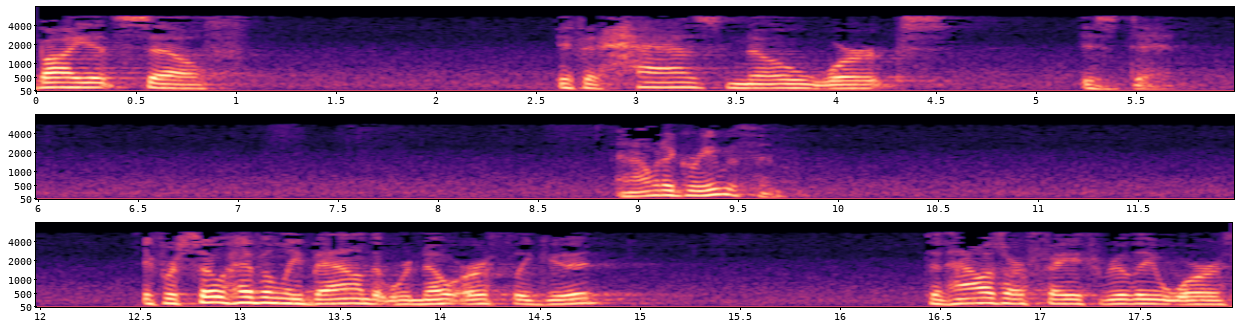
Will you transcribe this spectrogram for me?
by itself, if it has no works, is dead. And I would agree with him. If we're so heavenly bound that we're no earthly good, then how is our faith really worth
